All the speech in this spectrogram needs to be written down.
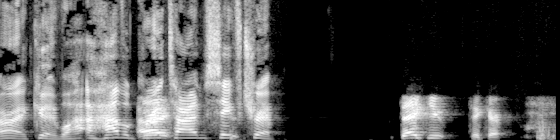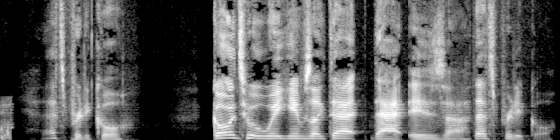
all right, good. Well, have a great right. time. Safe trip. Thank you. Take care. That's pretty cool. Going to away games like that, that is uh, that's pretty cool.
